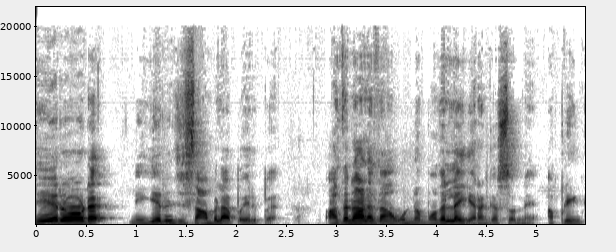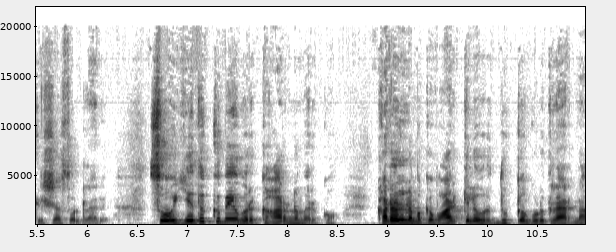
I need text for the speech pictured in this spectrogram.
தேரோட நீ எரிஞ்சு சாம்பலாக போயிருப்ப. அதனால தான் உன்னை முதல்ல இறங்க சொன்னேன் அப்படின்னு கிருஷ்ணன் சொல்கிறாரு ஸோ எதுக்குமே ஒரு காரணம் இருக்கும். கடவுள் நமக்கு வாழ்க்கையில் ஒரு துக்கம் கொடுக்குறாருன்னா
